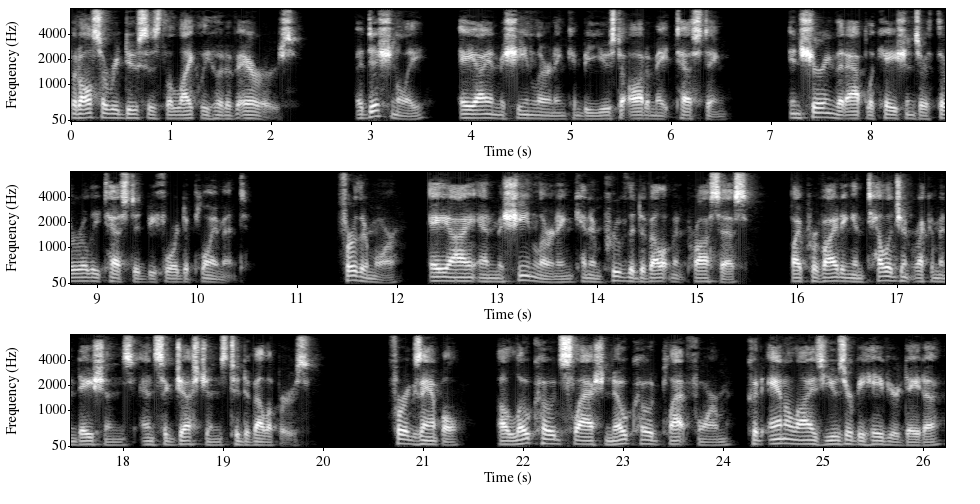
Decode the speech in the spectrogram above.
but also reduces the likelihood of errors. Additionally, AI and machine learning can be used to automate testing, ensuring that applications are thoroughly tested before deployment. Furthermore, AI and machine learning can improve the development process by providing intelligent recommendations and suggestions to developers. For example, a low code slash no code platform could analyze user behavior data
